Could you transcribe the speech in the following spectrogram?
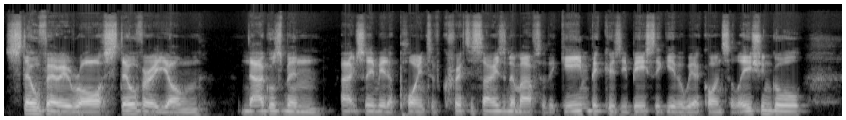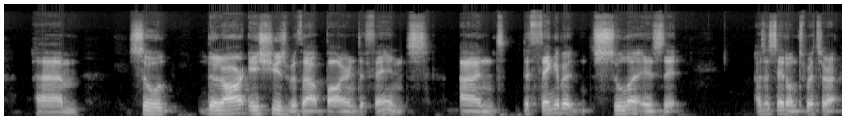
still very raw, still very young. Nagelsmann actually made a point of criticizing him after the game because he basically gave away a consolation goal. Um, so there are issues with that Bayern defense. And the thing about Süle is that, as I said on Twitter,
